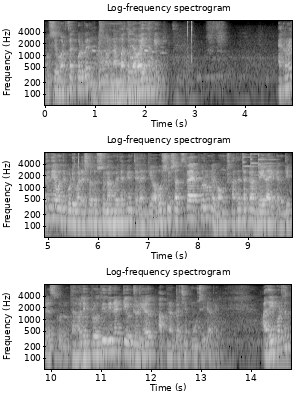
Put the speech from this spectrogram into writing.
অবশ্যই হোয়াটসঅ্যাপ করবেন। আমার নাম্বার তো দেওয়াই থাকে। এখনও যদি আমাদের পরিবারের সদস্য না হয়ে থাকেন, চ্যানেলটি অবশ্যই সাবস্ক্রাইব করুন এবং সাথে থাকা বেল আইকনটি প্রেস করুন, তাহলে প্রতিদিনের টিউটোরিয়াল আপনার কাছে পৌঁছে যাবে। আজ এই পর্যন্ত,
